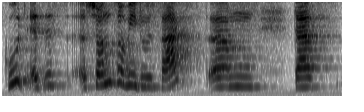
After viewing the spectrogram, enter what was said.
Gut, es ist schon so, wie du sagst. Ähm, dass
